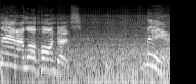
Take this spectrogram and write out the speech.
Man, I love Hondas! Man!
